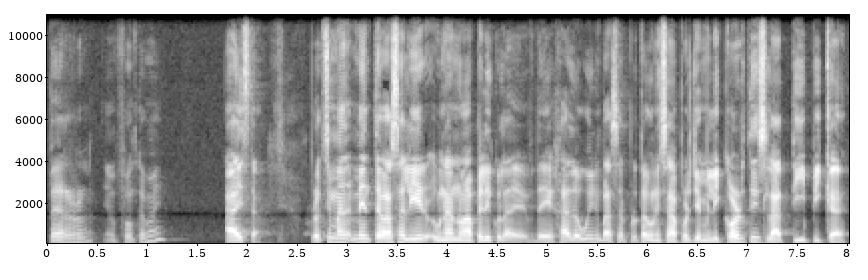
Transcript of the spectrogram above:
perro, enfócame. Ahí está. Próximamente va a salir una nueva película de, Halloween, va a ser protagonizada por Jamie Lee Curtis, la típica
